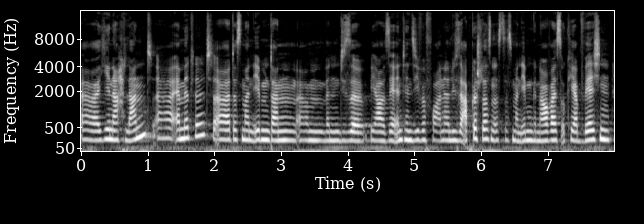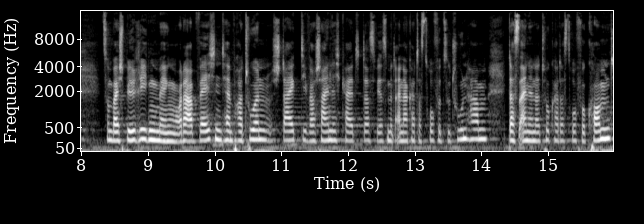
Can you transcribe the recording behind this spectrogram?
äh, je nach Land äh, ermittelt, äh, dass man eben dann, ähm, wenn diese ja, sehr intensive Voranalyse abgeschlossen ist, dass man eben genau weiß, okay, ab welchen zum Beispiel Regenmengen oder ab welchen Temperaturen steigt die Wahrscheinlichkeit, dass wir es mit einer Katastrophe zu tun haben, dass eine Naturkatastrophe kommt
